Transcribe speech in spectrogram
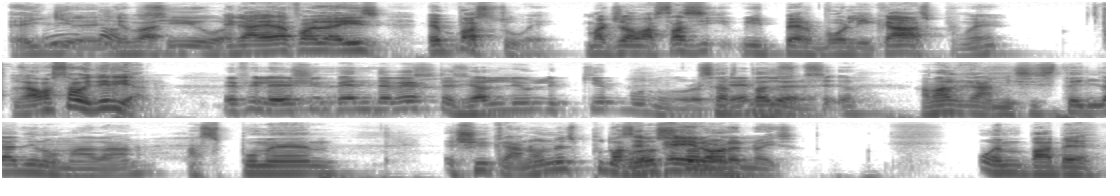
Έγινε. Ε, εντάξει, σίγουρα. Εκα ένα φορά λαλείς, εμπαστούμε. Μα και να μας στάσει υπερβολικά, ας πούμε. Γάμα στα βοηθήρια. Ε, φίλε, έχει πέντε παίχτες, οι άλλοι όλοι ποιοι μπουνούν, ρε. Εξαρτάται, Δεν ρε. τους ξε- Άμα γαμίσεις τέλεια την ομάδα, ας πούμε, έχει κανόνες που το Πας σε payroll ποδόσφαιρο, εννοείς. ο Εμπαπέ,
